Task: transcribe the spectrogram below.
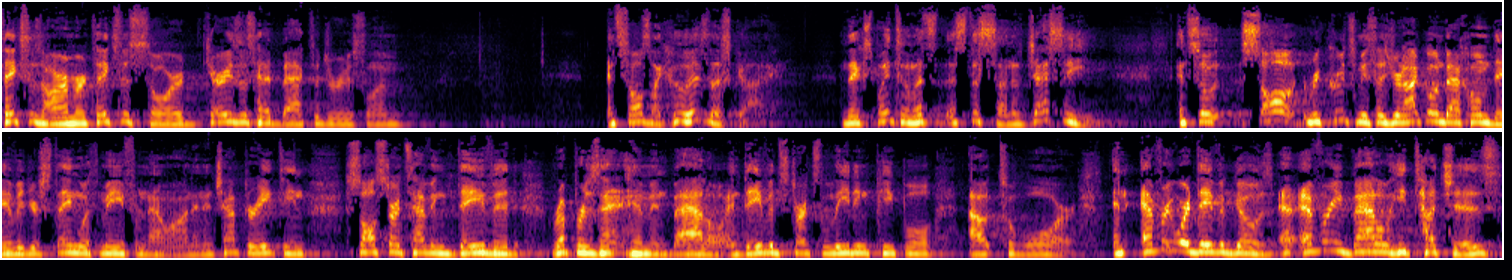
takes his armor, takes his sword, carries his head back to Jerusalem. And Saul's like, Who is this guy? And they explain to him, That's, that's the son of Jesse. And so Saul recruits me, says, You're not going back home, David. You're staying with me from now on. And in chapter 18, Saul starts having David represent him in battle. And David starts leading people out to war. And everywhere David goes, every battle he touches,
